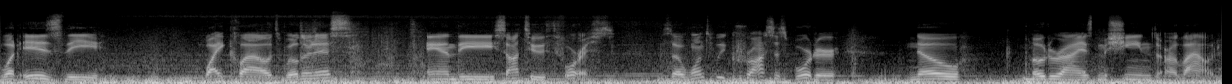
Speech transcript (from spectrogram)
what is the White Clouds Wilderness and the Sawtooth Forest. So once we cross this border, no motorized machines are allowed.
